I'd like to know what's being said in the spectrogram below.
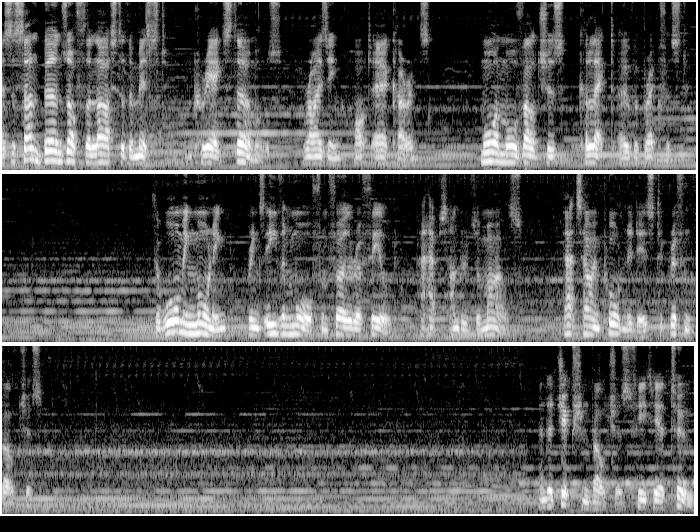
As the sun burns off the last of the mist and creates thermals, rising hot air currents, more and more vultures collect over breakfast. The warming morning brings even more from further afield, perhaps hundreds of miles. That's how important it is to griffon vultures. And Egyptian vultures feed here too.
